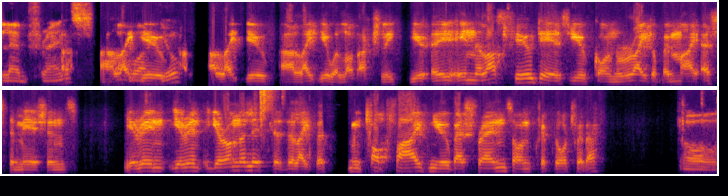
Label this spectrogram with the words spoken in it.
pleb friends. I like How are you. I, I like you. I like you a lot, actually. You in the last few days, you've gone right up in my estimations. You're in. You're in. You're on the list of the like the top five new best friends on crypto Twitter. Oh,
